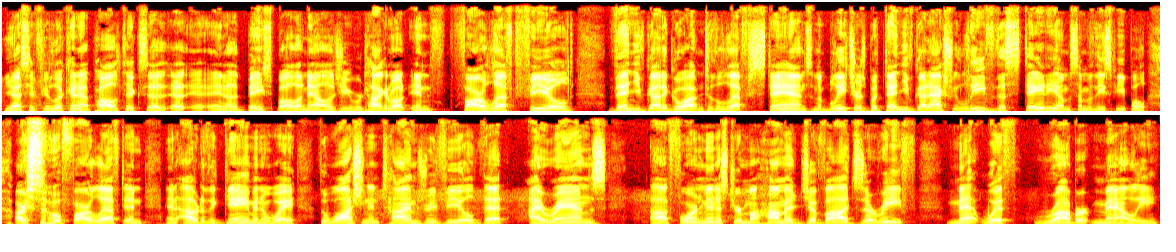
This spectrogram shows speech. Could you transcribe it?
Yes, if you're looking at politics as, as, in a baseball analogy, we're talking about in far left field. Then you've got to go out into the left stands and the bleachers, but then you've got to actually leave the stadium. Some of these people are so far left and, and out of the game in a way. The Washington Times revealed that Iran's uh, foreign minister, Mohammad Javad Zarif, met with Robert Malley,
